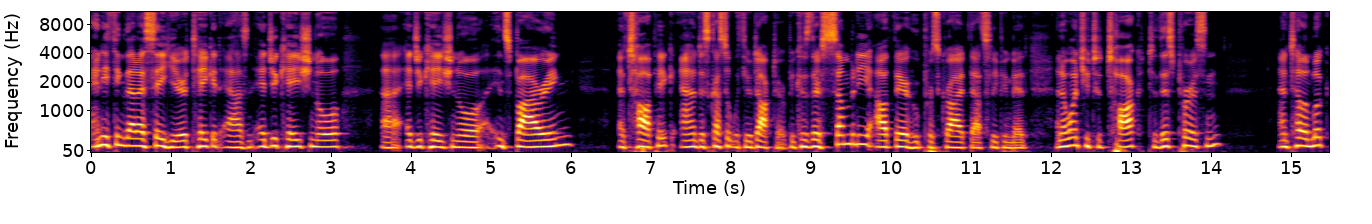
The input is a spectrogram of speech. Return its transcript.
anything that I say here, take it as an educational uh, educational, inspiring a topic and discuss it with your doctor because there's somebody out there who prescribed that sleeping med. And I want you to talk to this person and tell them, look,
